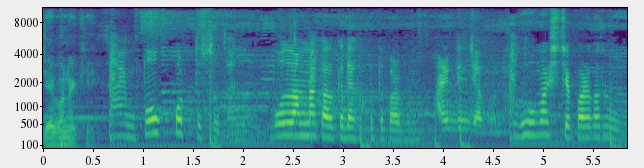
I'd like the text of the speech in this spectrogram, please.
যাইবা নাকি? টাইম পোক করতেছো কেন? বললাম না কালকে দেখা করতে পারব না আরেকদিন যাব না। ঘুম আসছে পরে কথা বলব।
